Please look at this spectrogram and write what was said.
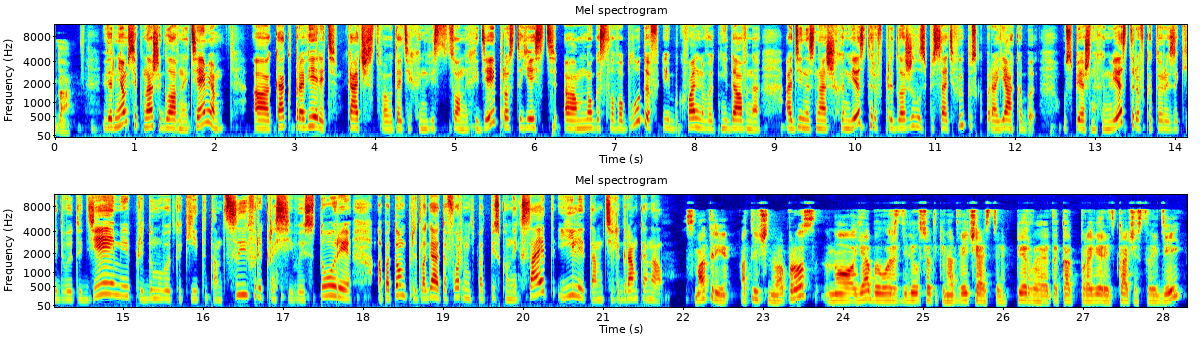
да. Вернемся к нашей главной теме. А, как проверить качество вот этих инвестиционных идей? Просто есть а, много словоблудов, и буквально вот недавно один из наших инвесторов предложил записать выпуск про якобы успешных инвесторов, которые закидывают идеями, придумывают какие-то там цифры, красивые истории, а потом предлагают оформить подписку на их сайт или там телеграм-канал. Смотри, отличный вопрос, но я бы его разделил все-таки на две части. Первое – это как проверить качество идей,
